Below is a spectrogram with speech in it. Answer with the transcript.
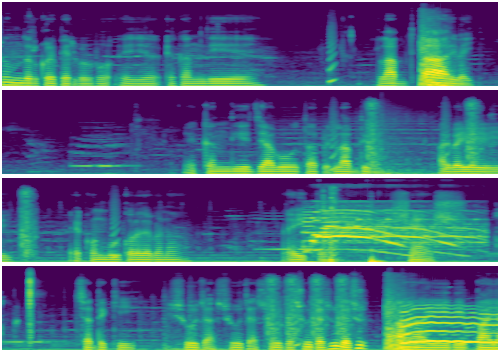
সুন্দর করে পেল, এই এখান দিয়ে। লাভ আরে ভাই। এখান দিয়ে যাব তারপরে লাভ দিব। আরে ভাই ভাই ভাই, এখন ভুল করা যাবে না। এই তো শেষ। আচ্ছা দেখি। সুজা সুজা সুজা সুজা সুজা সুজা। আরে ভাই।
